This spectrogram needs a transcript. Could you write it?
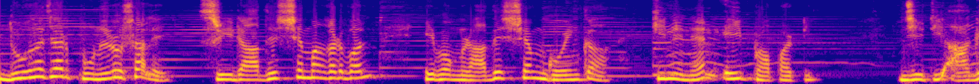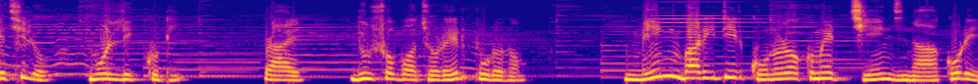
দু হাজার পনেরো সালে শ্রী রাধেশ্যাম আগরওয়াল এবং রাধেশ্যাম গোয়েঙ্কা কিনে নেন এই প্রপার্টি যেটি আগে ছিল মল্লিক কুঠি প্রায় দুশো বছরের পুরনো। মেন বাড়িটির কোনো রকমের চেঞ্জ না করে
